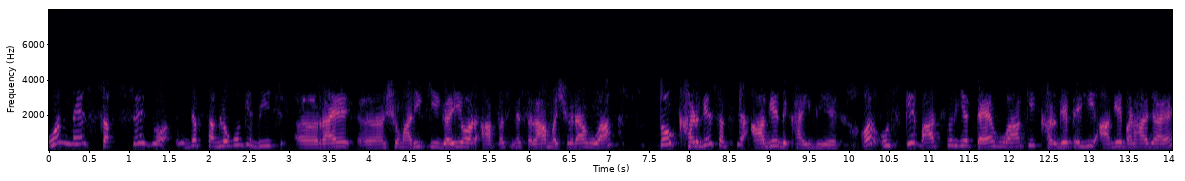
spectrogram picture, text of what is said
उनमें सबसे जो, जब सब लोगों के बीच राय शुमारी की गई और आपस में सलाह मशवरा हुआ तो खड़गे सबसे आगे दिखाई दिए। और उसके बाद फिर ये तय हुआ कि खड़गे पे ही आगे बढ़ा जाए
